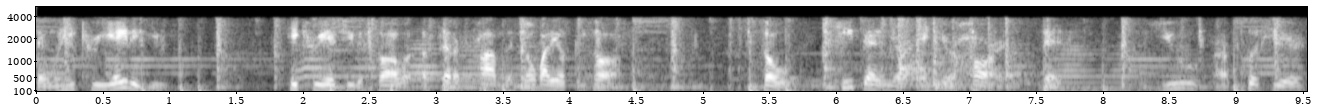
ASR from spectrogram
that when He created you, he creates you to solve a set of problems that nobody else can solve. So keep that in your in your heart that you are put here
